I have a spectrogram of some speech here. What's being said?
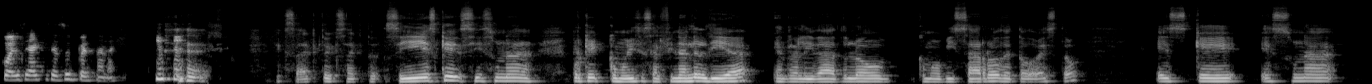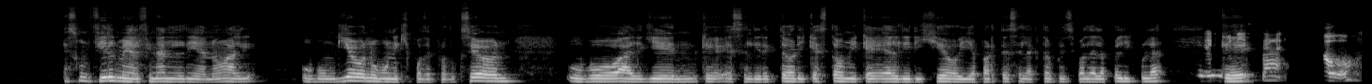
Cual sea que sea su personaje. exacto, exacto. Sí, es que sí es una, porque como dices, al final del día, en realidad lo como bizarro de todo esto es que es una, es un filme al final del día, ¿no? hubo un guion, hubo un equipo de producción, hubo alguien que es el director y que es Tommy, que él dirigió y aparte es el actor principal de la película. que todo.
